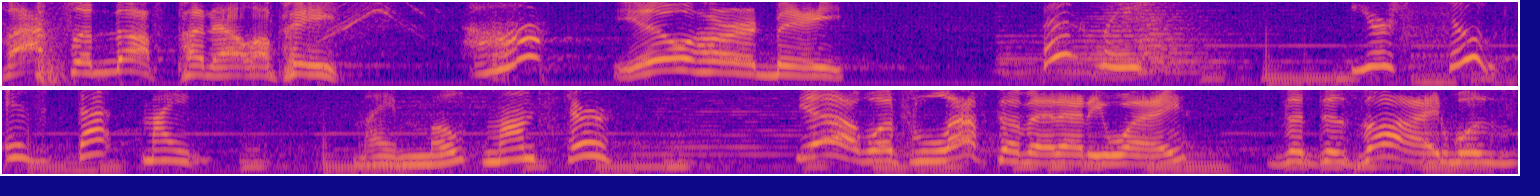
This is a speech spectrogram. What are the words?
That's enough, Penelope. Huh? You heard me. Bentley? Your suit, is that my... my moat monster? Yeah, what's left of it anyway. The design was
